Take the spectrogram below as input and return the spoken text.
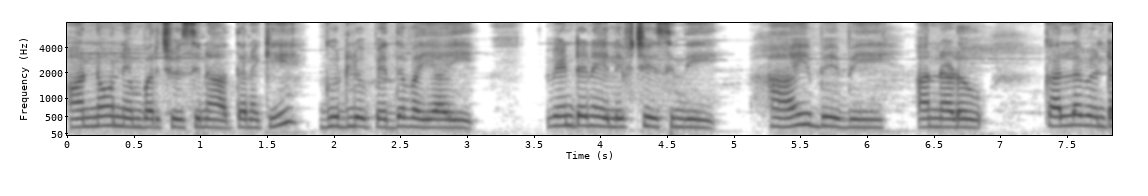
అన్నోన్ నెంబర్ చూసిన తనకి గుడ్లు పెద్దవయ్యాయి. వెంటనే లిఫ్ట్ చేసింది. హాయ్ బేబీ అన్నాడు. కళ్ళ వెంట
